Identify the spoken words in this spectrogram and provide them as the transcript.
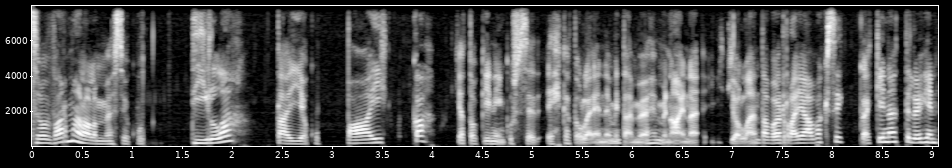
se voi varmaan olla myös joku tila tai joku paikka. Ja toki niin kuin se ehkä tulee ennemmin tai myöhemmin aina jollain tavoin rajaavaksi kaikkiin näyttelyihin.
